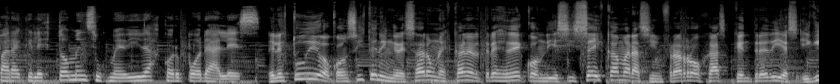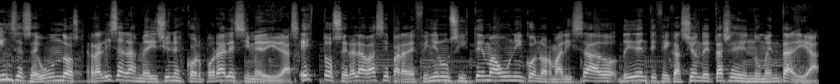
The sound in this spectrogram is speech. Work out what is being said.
para que les tomen sus medidas corporales. El estudio consiste en ingresar a un escáner 3D con 16 cámaras infrarrojas que entre 10 y 15 segundos realizan las mediciones corporales y medidas. Esto será la base para definir un sistema único normalizado de identificación de talles de indumentaria.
